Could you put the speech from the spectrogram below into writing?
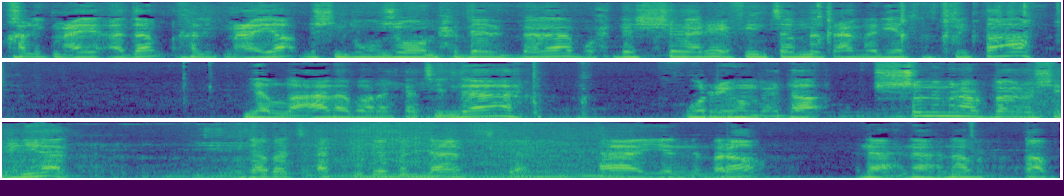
خليك معايا أدم خليك معايا باش ندوزوهم حدا الباب وحدا الشارع فين تمت عملية الاختطاف. يلا على بركة الله. وريهم بعدا. شو النمره 24 ياك؟ ودابا تاكد منها مزيان ها هي النمرة. هنا هنا هنا بالضبط.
